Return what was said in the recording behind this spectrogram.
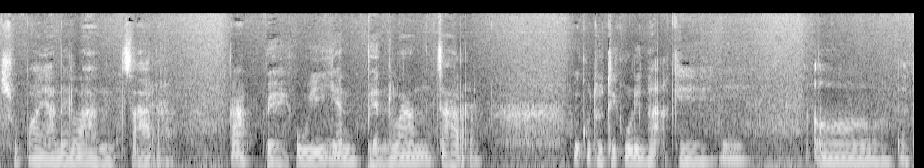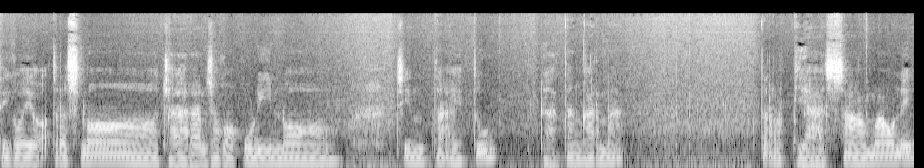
supayane lancar kabeh kuwi yen ben lancar kuwi kudu dikulinake oh dadi koyo tresno jaran saka kulino. Cinta itu datang karena terbiasa. Mau nih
